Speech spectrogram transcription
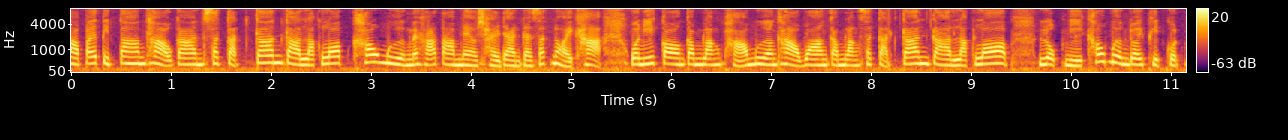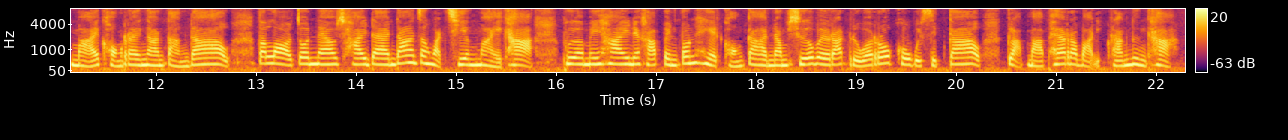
ค่ะ ไปติดตามข่าวการสกัดกั้นการลักลอบเข้าเมืองนะคะ ตามแนวชายแดนกันสักหน่อยค่ะ วันนี้กองกำลังผาเมืองค่ะ วางกำลังสกัดกั้นการลักลอบ หลบหนีเข้าเมืองโดยผิดกฎหมายของแรงงานต่างด้าว ตลอดจนแนวชายแดนด้านจังหวัดเชียงใหม่ค่ะ เพื่อไม่ให้นะคะเป็นต้นเหตุของการนำเชื้อไวรัสหรือว่าโรคโควิด -19 กลับมาแพร่ระบาดอีกครั้งหนึ่งค่ะ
